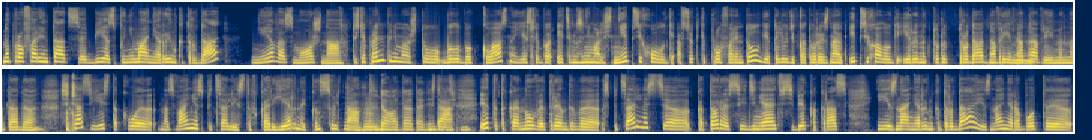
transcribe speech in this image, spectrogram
но профориентация без понимания рынка труда невозможно. То есть я правильно понимаю, что было бы классно, если бы этим занимались не психологи, а все-таки профориентологи это люди, которые знают и психологию, и рынок труда одновременно. Одновременно, да, да. Сейчас есть такое название специалистов карьерный консультант. Угу. Да, да, да, действительно. Да. Это такая новая трендовая специальность, э, которая соединяет в себе как раз и знание рынка труда, и знание работы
